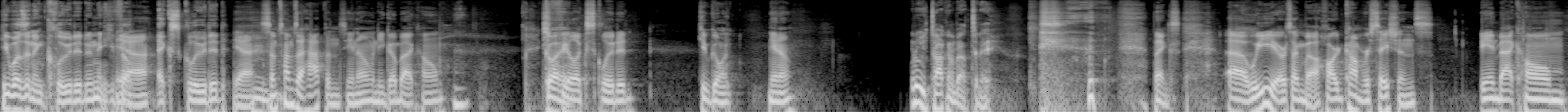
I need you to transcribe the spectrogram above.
he wasn't included in it. He felt Yeah. excluded. yeah, sometimes that happens. You know, when you go back home, Go you ahead. feel excluded. Keep going. You know. What are we talking about today? Thanks. Uh, we are talking about hard conversations, being back home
